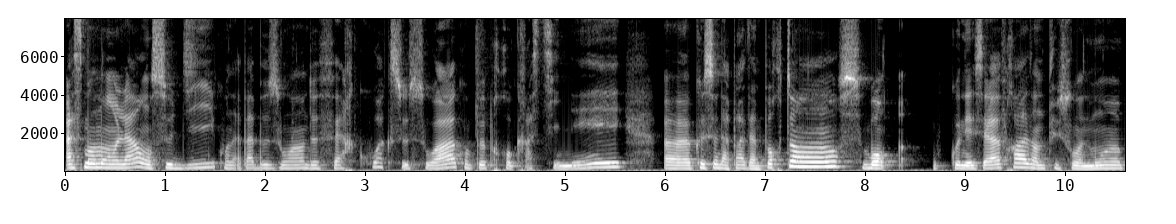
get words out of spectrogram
à ce moment-là, on se dit qu'on n'a pas besoin de faire quoi que ce soit, qu'on peut procrastiner, euh, que ce n'a pas d'importance. Bon, vous connaissez la phrase, un de plus ou un de moins.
